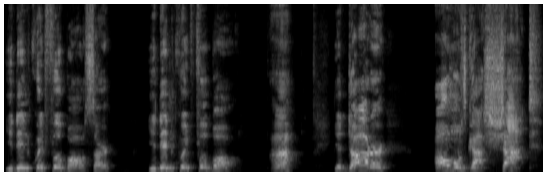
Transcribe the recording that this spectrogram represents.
You didn't quit football, sir. You didn't quit football. Huh? Your daughter almost got shot.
